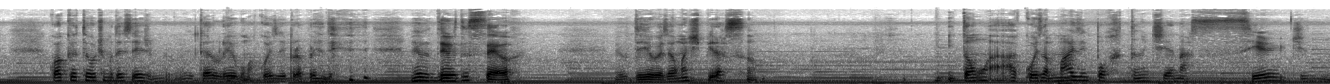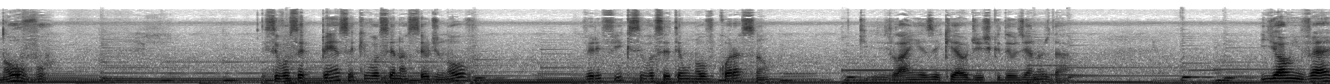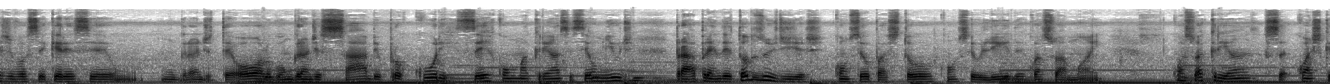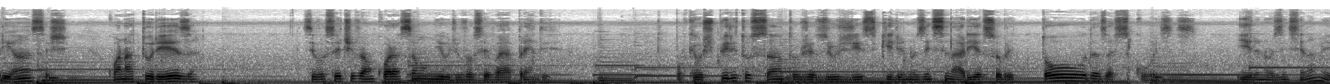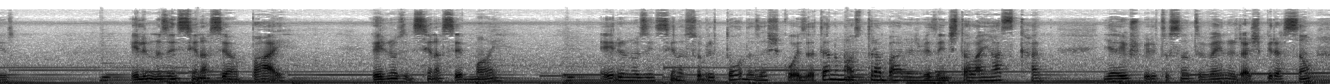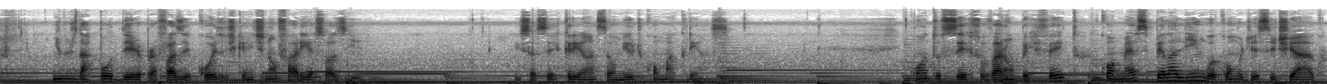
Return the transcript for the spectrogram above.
Qual que é o teu último desejo? Eu quero ler alguma coisa aí para aprender. Meu Deus do céu. Meu Deus, é uma inspiração. Então a coisa mais importante é nascer de novo. E se você pensa que você nasceu de novo, verifique se você tem um novo coração. Que lá em Ezequiel diz que Deus ia nos dar. E ao invés de você querer ser um, um grande teólogo, um grande sábio, procure ser como uma criança e ser humilde para aprender todos os dias com seu pastor, com seu líder, com a sua mãe, com a sua criança, com as crianças, com a natureza. Se você tiver um coração humilde, você vai aprender. Porque o Espírito Santo, Jesus disse que ele nos ensinaria sobre todas as coisas. E ele nos ensina mesmo. Ele nos ensina a ser pai, ele nos ensina a ser mãe, ele nos ensina sobre todas as coisas, até no nosso trabalho, às vezes a gente está lá enrascado. E aí o Espírito Santo vem nos dar inspiração e nos dá poder para fazer coisas que a gente não faria sozinho. Isso é ser criança, humilde como uma criança. Quanto ser varão perfeito, comece pela língua, como disse Tiago.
